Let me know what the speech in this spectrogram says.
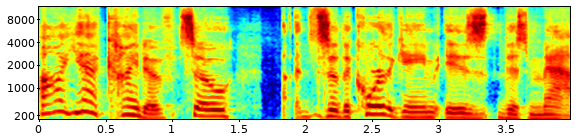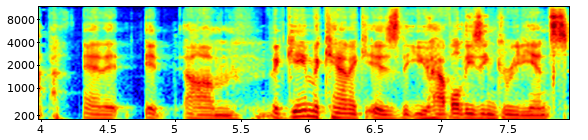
Uh, yeah, kind of. So so the core of the game is this map and it it um the game mechanic is that you have all these ingredients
